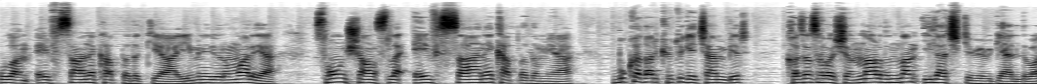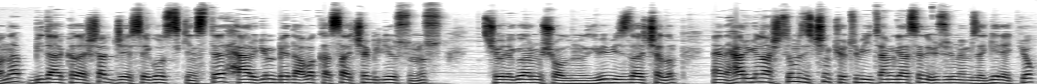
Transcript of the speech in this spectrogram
Ulan efsane katladık ya. Yemin ediyorum var ya son şansla efsane katladım ya. Bu kadar kötü geçen bir kasa savaşının ardından ilaç gibi geldi bana. Bir de arkadaşlar CSGO Skins'te her gün bedava kasa açabiliyorsunuz. Şöyle görmüş olduğunuz gibi biz de açalım. Yani her gün açtığımız için kötü bir item gelse de üzülmemize gerek yok.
